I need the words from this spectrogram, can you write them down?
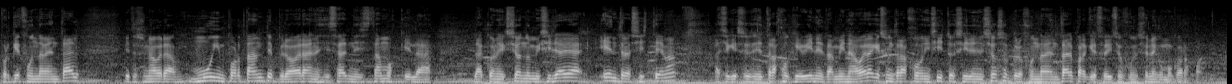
porque es fundamental. Esta es una obra muy importante, pero ahora necesitamos que la, la conexión domiciliaria entre al sistema. Así que ese es el trabajo que viene también ahora, que es un trabajo, insisto, silencioso, pero fundamental para que el servicio funcione como corresponde.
